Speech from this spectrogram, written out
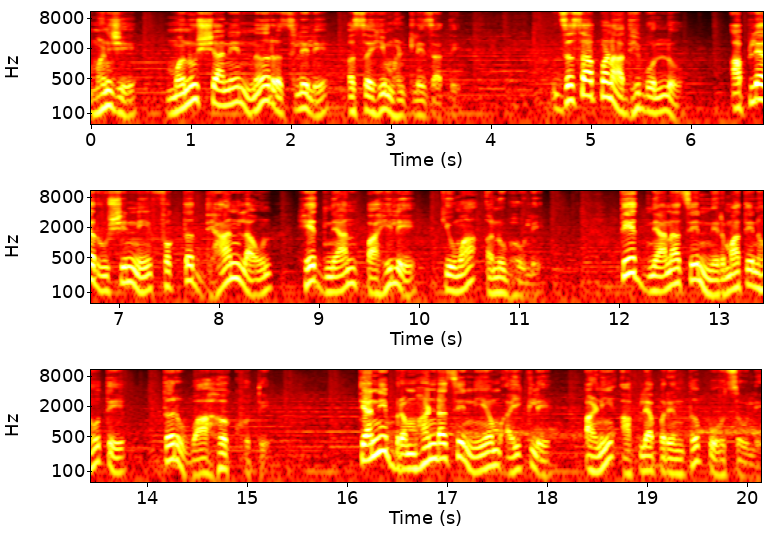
म्हणजे मनुष्याने न रचलेले असंही म्हटले जाते. जसं आपण आधी बोललो आपल्या ऋषींनी फक्त ध्यान लावून हे ज्ञान पाहिले किंवा अनुभवले. ते ज्ञानाचे निर्माते नव्हते तर वाहक होते. त्यांनी ब्रह्मांडाचे नियम ऐकले आणि आपल्यापर्यंत पोहोचवले.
